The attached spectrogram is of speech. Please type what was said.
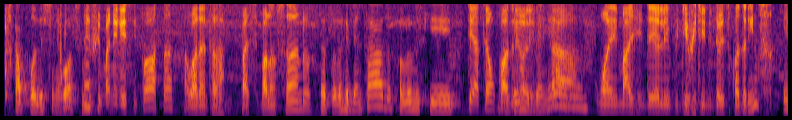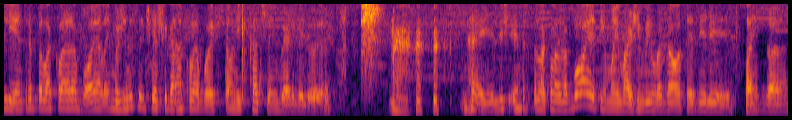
escapou desse negócio. Né? Enfim, mas ninguém se importa. A Aranha tá se balançando. Tá todo arrebentado, falando que. Tem até um quadrinho ali que tá uma imagem dele dividida em dois quadrinhos. Ele entra pela Claraboy. Ela imagina se ele tivesse chegado na Claraboy que tá o Nick Katzenberg ali olhando. Aí ele entra pela claraboia, tem uma imagem bem legal até dele saindo da.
